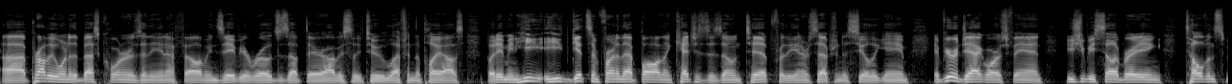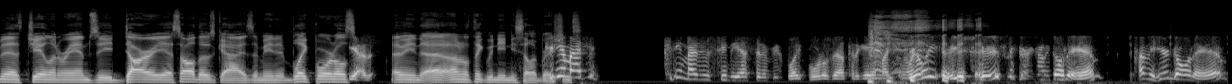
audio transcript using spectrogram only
uh, probably one of the best corners in the NFL. I mean, Xavier Rhodes is up there, obviously too, left in the playoffs. But I mean, he he gets in front of that ball and then catches his own tip for the interception to seal the game. If you're a Jaguars fan, you should be celebrating Telvin Smith, Jalen Ramsey, Darius, all those guys. I mean, Blake Bortles. Yeah. I mean, I don't think we need any Can celebrations. you imagine? Can you imagine CBS interview Blake Bortles after the game? Like, really? Are you seriously you're going to go to him? I mean, you're going to him.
